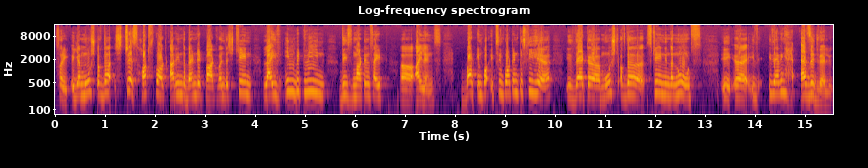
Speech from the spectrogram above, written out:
sorry, yeah, most of the stress hotspot are in the banded part, while the strain lies in between these martensite uh, islands. But impo it's important to see here is that uh, most of the strain in the nodes uh, is, is having average value.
